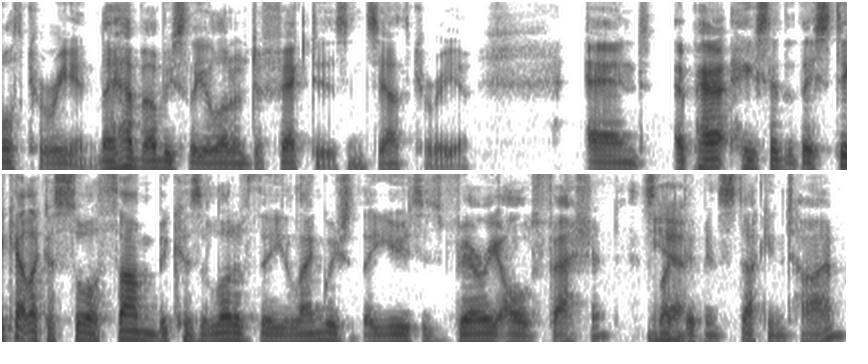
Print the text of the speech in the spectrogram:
North Korean. They have obviously a lot of defectors in South Korea and apparent, he said that they stick out like a sore thumb because a lot of the language that they use is very old fashioned. It's Yeah. like they've been stuck in time.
